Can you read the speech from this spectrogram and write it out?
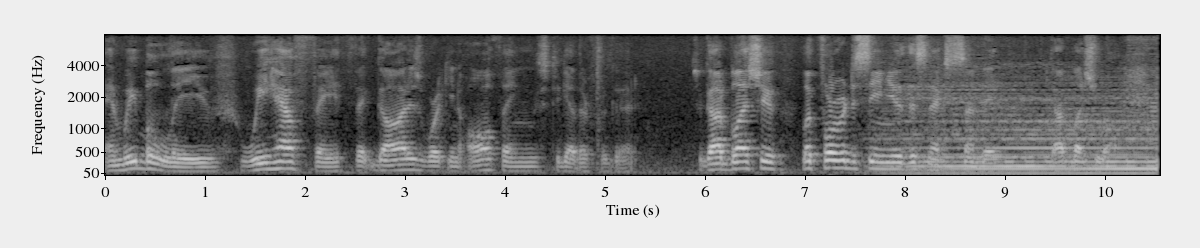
And we believe, we have faith that God is working all things together for good. So God bless you. Look forward to seeing you this next Sunday. God bless you all.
